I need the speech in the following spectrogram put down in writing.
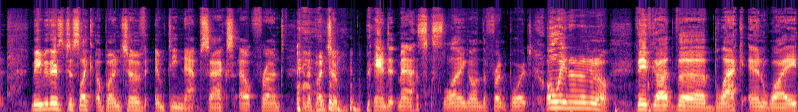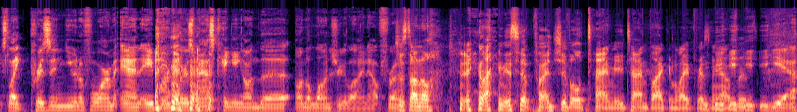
Maybe there's just like a bunch of empty knapsacks out front and a bunch of bandit masks lying on the front porch. Oh wait, no, no, no, no. They've got the black and white like prison uniform and a burglar's mask hanging on the on the laundry line out front. Just on the laundry line is a bunch of old timey time black and white prison outfits. yeah.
